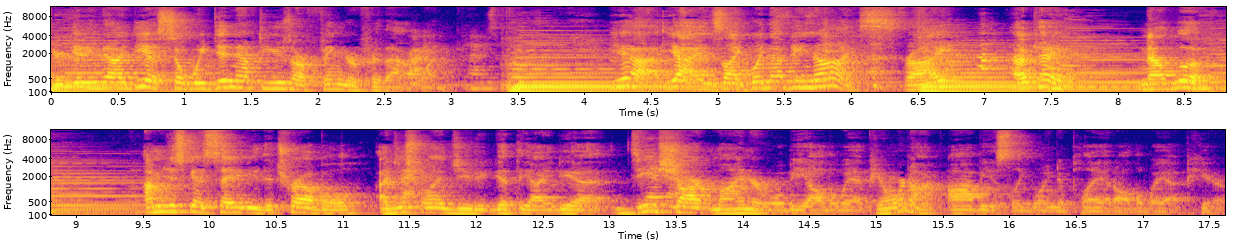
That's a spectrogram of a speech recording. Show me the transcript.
You're getting the idea. So we didn't have to use our finger for that Right. one. Yeah, yeah, it's like, wouldn't that be nice, right? Okay, now look, I'm just gonna save you the trouble. I just Okay. wanted you to get the idea. D sharp minor will be all the way up here. We're not obviously going to play it all the way up here.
